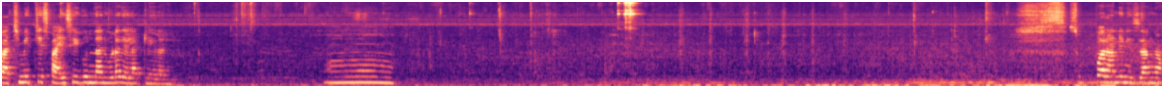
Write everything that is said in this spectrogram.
పచ్చిమిర్చి స్పైసీగా ఉందని కూడా తెలియట్లేదండి సూపర్ అండి నిజంగా.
